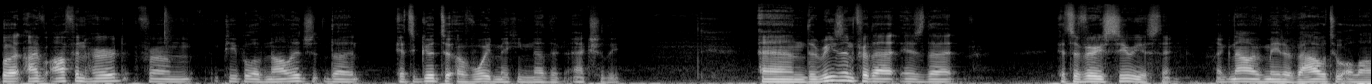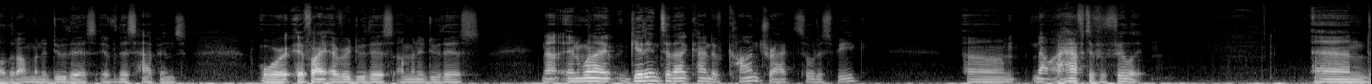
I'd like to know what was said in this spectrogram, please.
but I've often heard from people of knowledge that it's good to avoid making nadhr actually. And the reason for that is that it's a very serious thing. Like now I've made a vow to Allah that I'm going to do this if this happens or if I ever do this, I'm going to do this. Now and when I get into that kind of contract, so to speak, um, now I have to fulfill it and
